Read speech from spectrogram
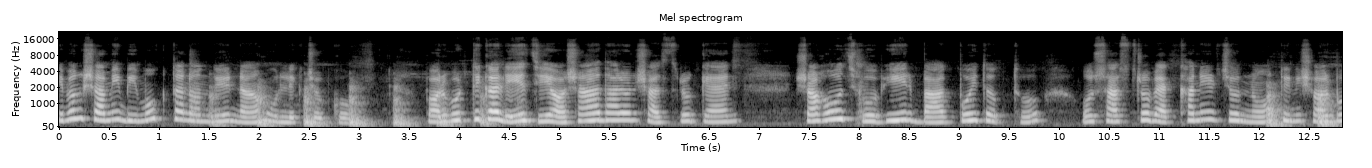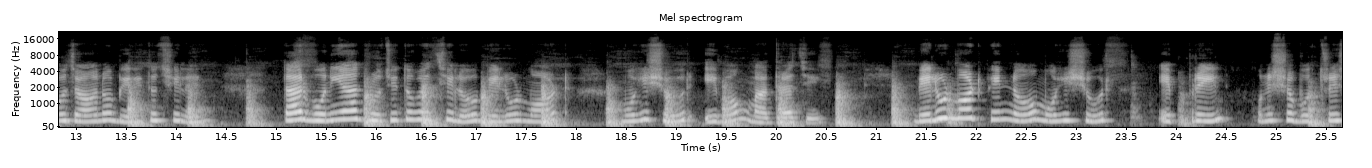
এবং স্বামী বিমুক্তানন্দের নাম উল্লেখযোগ্য। পরবর্তীকালে যে অসাধারণ শাস্ত্র জ্ঞান, সহজ, গভীর বাগ্বৈতথ্য ও শাস্ত্র ব্যাখ্যানের জন্য তিনি সর্বজন বিদিত ছিলেন, তার বুনিয়াদ রচিত হয়েছিল বেলুড় মঠ, মহীশূর এবং মাদ্রাজে। বেলুড় মঠ ভিন্ন মহীশূর, এপ্রিল উনিশশো বত্রিশ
